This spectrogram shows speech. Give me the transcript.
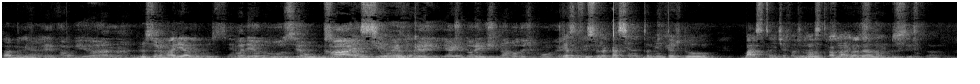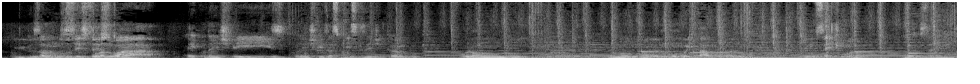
Fabiana. é, Fabiana, Professora Maria Lúcia. Maria Lúcia, o Caio e o Cassiana. Enzo que ajudou a gente na roda de E a conversa. professora Cassiana também, que ajudou bastante a fazer o nosso trabalho dela. do sexto ano. E os alunos do sexto ano A, aí quando a gente fez, quando a gente fez as pesquisas de campo, foram no, no nono ano, no oitavo ano e no sétimo ano. Nós gostaríamos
